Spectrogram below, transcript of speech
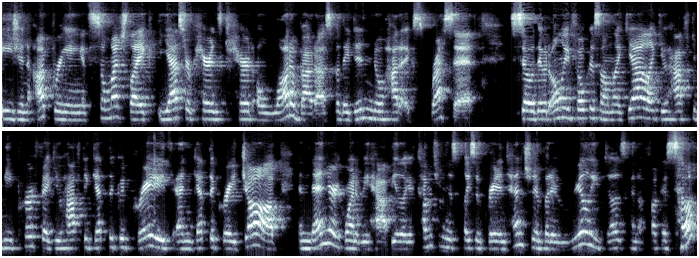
Asian upbringing, it's so much like, yes, our parents cared a lot about us, but they didn't know how to express it. So they would only focus on, like, yeah, like you have to be perfect, you have to get the good grades and get the great job, and then you're going to be happy. Like it comes from this place of great intention, but it really does kind of fuck us up.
